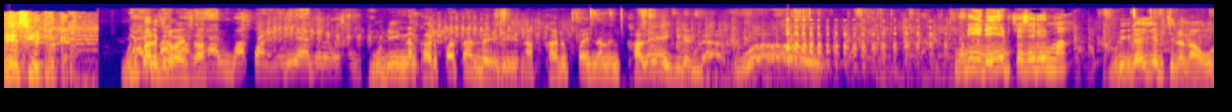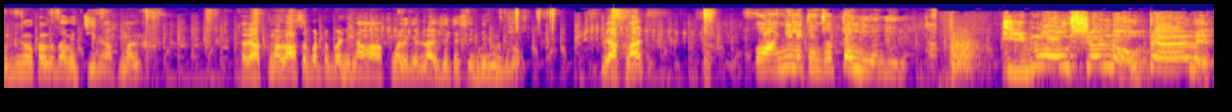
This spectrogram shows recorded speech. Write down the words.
பேசிட்டு இருக்கேன் முடிப்பழுக்கிற வயசா? யாரும் பார்க்கவானே முடி வளர்க்கிற வயசு. முடி இன்னும் கருப்பா தாண்டா இரு நான் கருப்பா இருந்தாலும் களை ஆகிக்கிறேன்டா முடி டை அடிச்சா சரியுமா முடிக்கு டை அடிச்சில. நான் ஒரிஜினல் கலர் தான் வச்சிருக்கேன் அக்மல். சரி அக்மல் ஆசைப்பட்டபடி நாங்கள் அக்மலுக்கு எல்லா விஷயத்தையும் செஞ்சு கொடுத்துட்டோம். இல்லையா அக்மல்? ஓ அஞ்சு லட்சம் சொத்து அள்ளி தந்திரு. Emotional, damn it!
